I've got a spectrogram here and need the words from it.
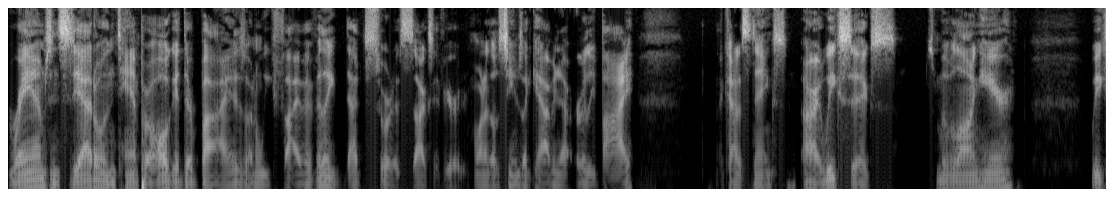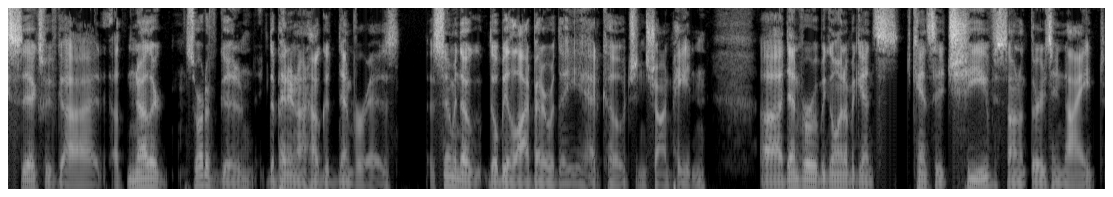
Rams and Seattle and Tampa all get their buys on week five. I feel like that sort of sucks if you're one of those teams like having an early buy. That kind of stinks. All right, week six. Let's move along here. Week six, we've got another sort of good, depending on how good Denver is. Assuming they'll they'll be a lot better with the head coach and Sean Payton. Uh, Denver will be going up against Kansas City Chiefs on a Thursday night.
